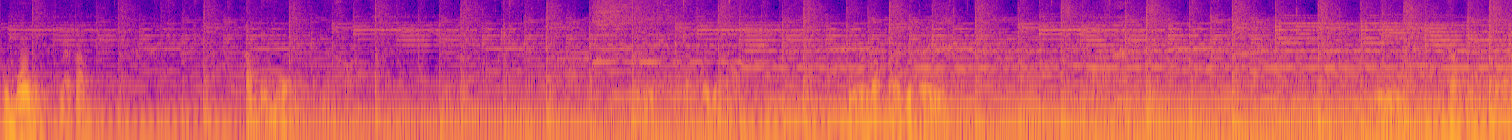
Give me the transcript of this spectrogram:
อุโมงค์นะครับทำอุโมงค์็ยัออกเดี๋ยวเราก็จะไปดูนะครับหมอปลา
